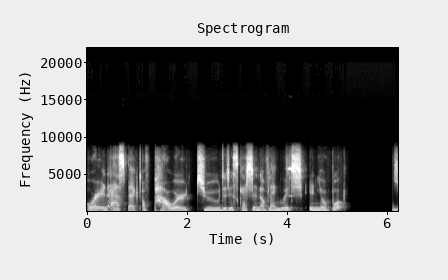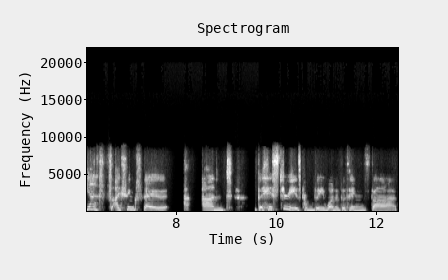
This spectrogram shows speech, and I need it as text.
or an aspect of power to the discussion of language in your book? Yes, I think so. And the history is probably one of the things that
